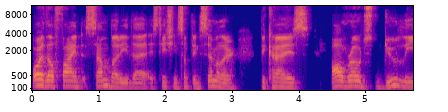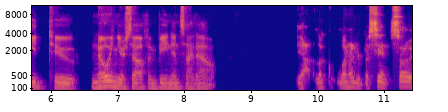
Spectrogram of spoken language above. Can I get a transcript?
or they'll find somebody that is teaching something similar because all roads do lead to knowing yourself and being inside out. Yeah look 100% so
